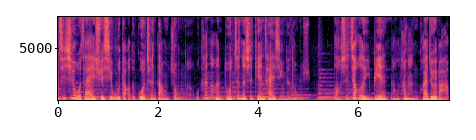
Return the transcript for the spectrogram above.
其实我在学习舞蹈的过程当中呢，我看到很多真的是天才型的同学，老师教了一遍，然后他们很快就会把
